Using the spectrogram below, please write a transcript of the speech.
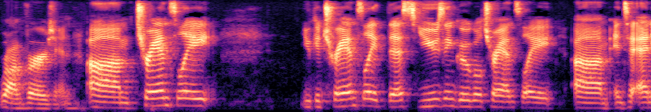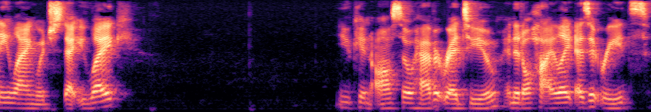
wrong version. Um, translate, you can translate this using Google Translate um, into any language that you like. You can also have it read to you, and it'll highlight as it reads.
